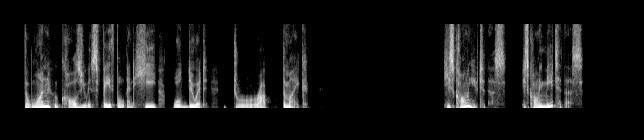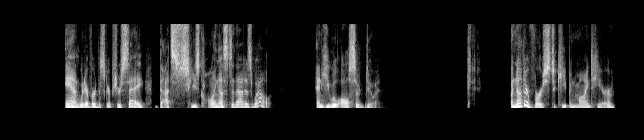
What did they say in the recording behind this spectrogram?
The one who calls you is faithful and he will do it. Drop the mic. He's calling you to this. He's calling me to this. And whatever the scriptures say, that's he's calling us to that as well. And he will also do it. Another verse to keep in mind here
